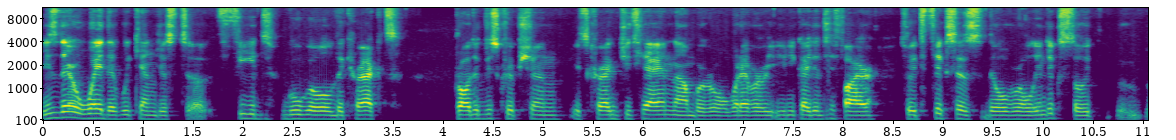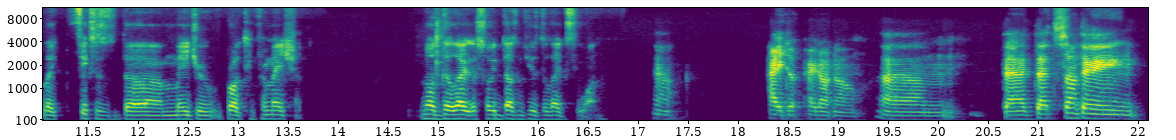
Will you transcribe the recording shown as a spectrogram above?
Is there a way that we can just feed Google the correct product description, its correct GTIN number or whatever unique identifier, so it fixes the overall index, so it like fixes the major product information, not the leg, so it doesn't use the legacy one. No. I don't, I don't know. Um, that that's something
